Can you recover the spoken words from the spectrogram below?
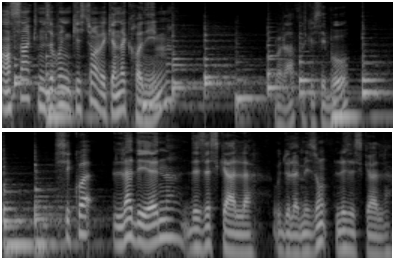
En 5, nous avons une question avec un acronyme. Voilà, parce que c'est beau. C'est quoi l'ADN des escales ou de la maison Les Escales?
